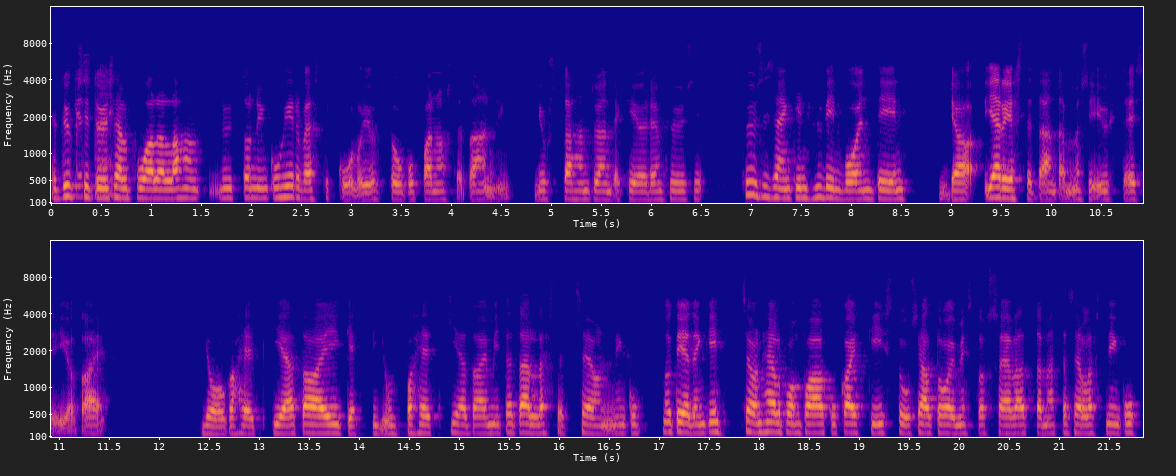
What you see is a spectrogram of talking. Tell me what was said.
et yksityisellä puolellahan nyt on niin kuin hirveästi kuullut juttua, kun panostetaan niin just tähän työntekijöiden fyysi, fyysiseenkin hyvinvointiin ja järjestetään tämmöisiä yhteisiä jotain joogahetkiä tai keppijumppahetkiä tai mitä tällaista. Et se on niin kuin, no tietenkin se on helpompaa, kun kaikki istuu siellä toimistossa ja välttämättä sellaista niin kuin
